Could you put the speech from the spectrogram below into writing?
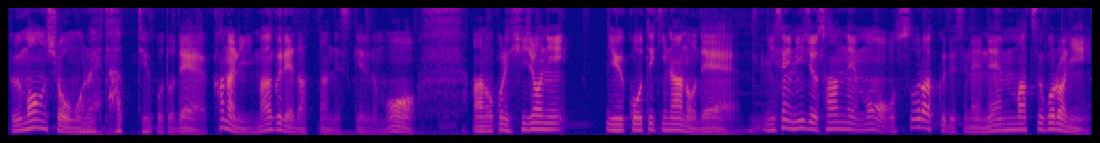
部門賞をもらえたっていうことで、かなりまぐれだったんですけれども、あの、これ非常に有効的なので、2023年もおそらくですね、年末頃に、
